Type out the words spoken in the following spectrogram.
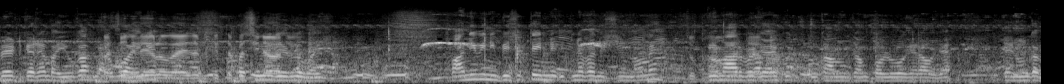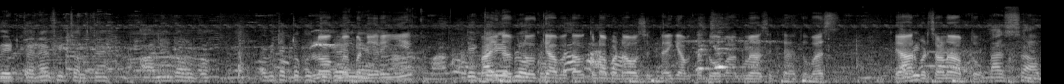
वेट कर भाइयों का। वो आएँगे। पसीने देख लो भाई। पानी भी नहीं पी सकते इन- इतने पसीनों में। बीमार पड़ हो जाए। कुछ जुकाम उकाम कोल्ड वगैरह हो जाए देन उनका वेट कर रहे हैं फिर चलते हैं आने दो उनको। अभी तक तो कुछ ब्लॉग में नहीं बने है। रहिए। भाई का। ब्लॉग क्या बताओ थोड़ा बड़ा हो सकता है क्या पता दो भाग में आ सकता है तो बस। प्यार बरसाना आप तो। बस आप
